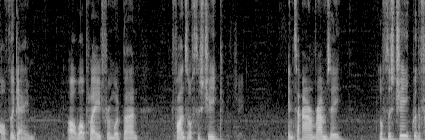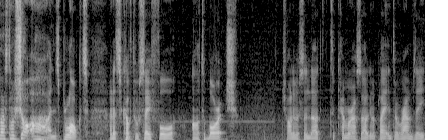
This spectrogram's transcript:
of the game. Oh, well played from Woodburn. Finds Loftus-Cheek into Aaron Ramsey. Loftus-Cheek with the first time shot. Oh, and it's blocked. And it's a comfortable save for Artur Boruc. Charlie Musonda to Camarasa. Going to play it into Ramsey.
